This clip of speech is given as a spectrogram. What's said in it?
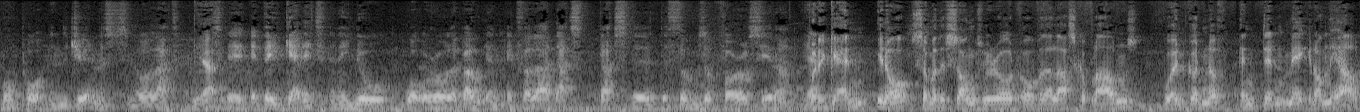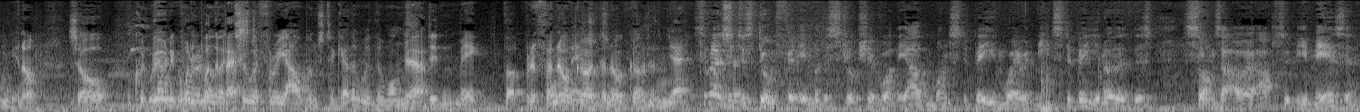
more important than the journalists and all that. Yeah. It's- eh, it- it- they get it and they know what we're all about, and, and for that, that's that's the, the thumbs up for us, you know. But again, you know, some of the songs we wrote over the last couple of albums weren't good enough and didn't make it on the album, you know. So Could we probably we put the another two or three albums together with the ones Yeah. that didn't make that. But if they're no good, they're no good, and- yeah, Sometimes it just don't fit in with the structure of what the album wants to be and where it needs to be. You know, there's songs that are absolutely amazing,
